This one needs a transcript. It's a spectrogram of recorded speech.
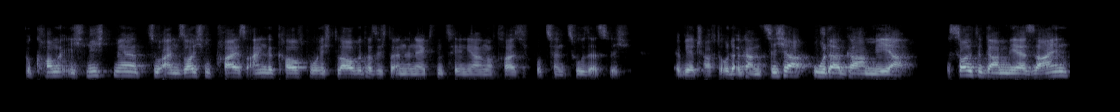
bekomme ich nicht mehr zu einem solchen Preis eingekauft, wo ich glaube, dass ich da in den nächsten zehn Jahren noch 30 Prozent zusätzlich erwirtschafte oder ganz sicher oder gar mehr. Es sollte gar mehr sein,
